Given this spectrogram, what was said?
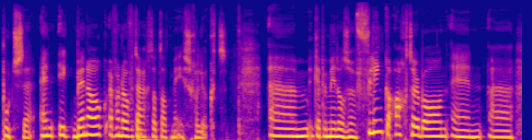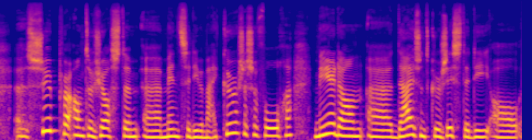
poetsen. En ik ben ook ervan overtuigd dat dat me is gelukt. Um, ik heb inmiddels een flinke achterban en uh, super enthousiaste uh, mensen die bij mij cursussen volgen. Meer dan duizend cursisten die al,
